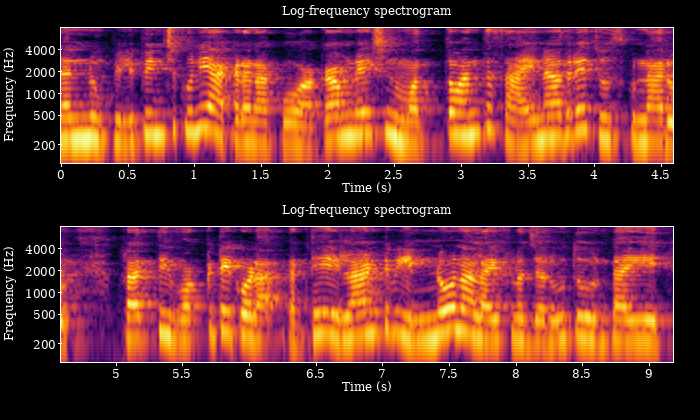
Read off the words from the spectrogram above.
నన్ను పిలిపించుకుని అక్కడ నాకు అకామిడేషన్ మొత్తం అంతా సాయినాథుడే చూసుకున్నారు. ప్రతి ఒక్కటి కూడా. అంటే ఇలాంటివి ఎన్నో నా లైఫ్లో జరుగుతూ ఉంటాయి.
